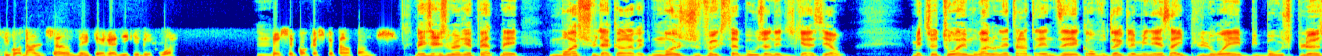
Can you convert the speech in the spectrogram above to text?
qui va dans le sens de l'intérêt des Québécois. Hmm. Je ne sais pas qu'est-ce que tu en penses. Mais je, je me répète, mais moi, je suis d'accord avec. Moi, je veux que ça bouge en éducation. Mais tu sais, toi et moi, là, on est en train de dire qu'on voudrait que le ministre aille plus loin, puis bouge plus.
